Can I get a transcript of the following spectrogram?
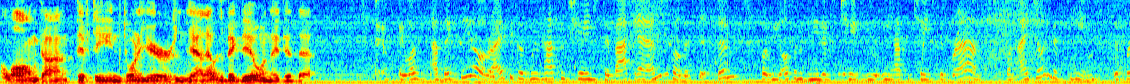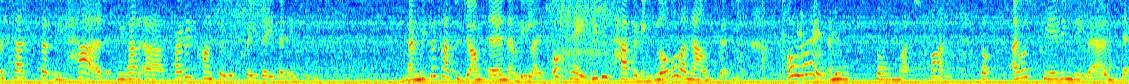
a long time, 15, 20 years, and yeah, that was a big deal when they did that. It was a big deal, right? Because we had to change the back end, so the systems, but we also needed to change. We had to change the brand. When I joined the team, the first task that we had, we had a private concert with Craig David in Phoenix and we just had to jump in and be like, okay, this is happening, global announcement. All right, and it was so much fun. So I was creating the events, the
